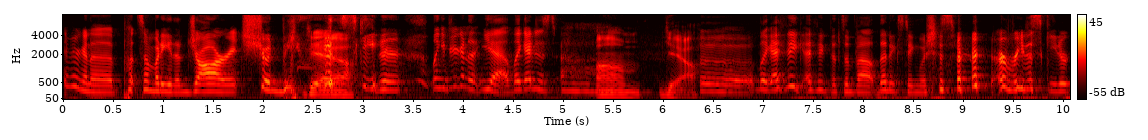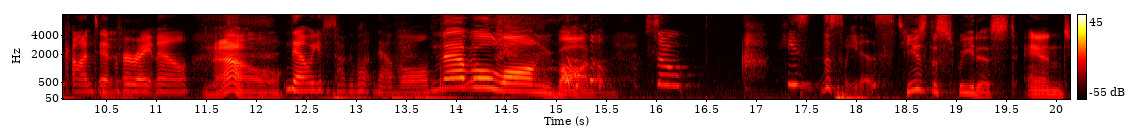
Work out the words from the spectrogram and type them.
if you're gonna put somebody in a jar, it should be Yeah. Rita Skeeter. Like if you're gonna yeah, like I just uh, um, yeah, uh, like I think I think that's about that extinguishes our, our Rita Skeeter content for right now. now Now we get to talk about Neville. Neville Longbottom. So he's the sweetest. He's the sweetest, and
